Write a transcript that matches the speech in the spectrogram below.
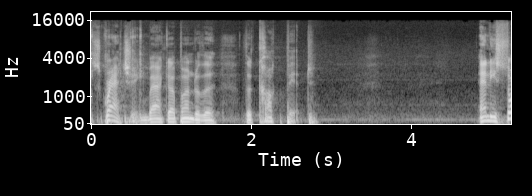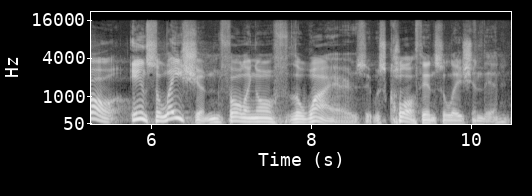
scratching back up under the, the cockpit. And he saw insulation falling off the wires. It was cloth insulation then.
